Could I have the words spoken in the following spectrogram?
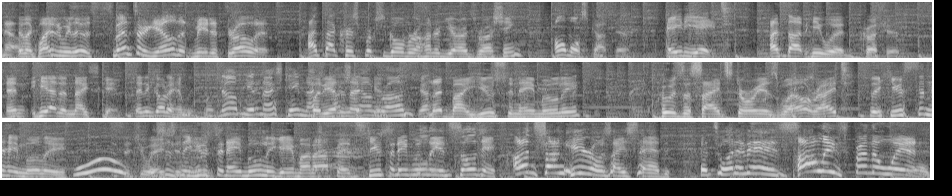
No. They're like, why did we lose? Spencer yelled at me to throw it. I thought Chris Brooks would go over 100 yards rushing. Almost got there. 88. I thought he would crush it. And he had a nice game. They didn't go to him as much. No, he had a nice game. Nice But he had a nice touchdown game. run. Yeah. Led by Houston Heimuli, who is a side story as well, right? The Houston Heimuli Woo! situation. This is the Houston Heimuli game on offense. Houston Heimuli and Soldier. Unsung heroes, I said. That's what it is. Hollies for the win.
